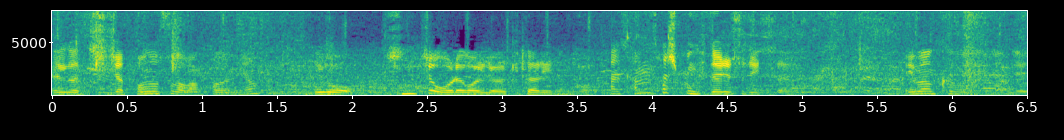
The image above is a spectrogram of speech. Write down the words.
여기가 진짜 번호수가 많거든요? 이거 진짜 오래 걸려요 기다리는 거 한 3, 40분 기다릴 수도 있어요. 이만큼은 있는데.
